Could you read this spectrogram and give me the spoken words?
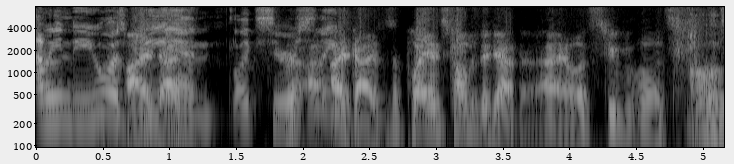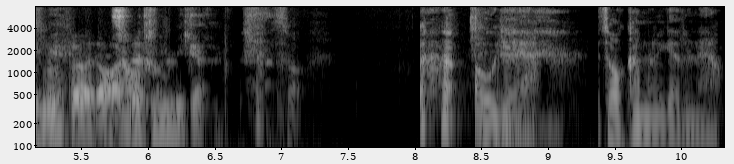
I mean, the USB Alright, guys. end, like seriously. All right, guys, the plan's coming together. All right, let's do, let's, Oh, let's yeah. move further It's on all coming together. So- oh yeah, it's all coming together now.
